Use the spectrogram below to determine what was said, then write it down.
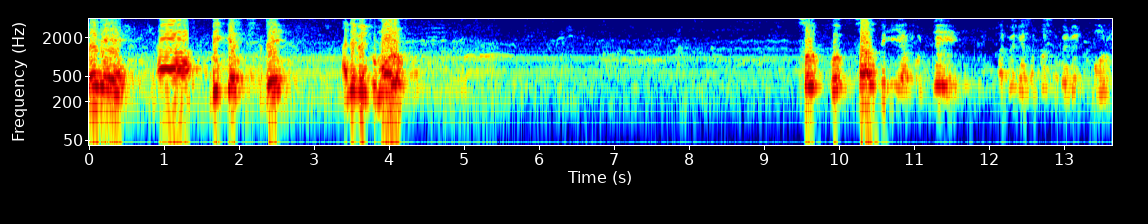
have many uh, big guests today and even tomorrow. So for some people here for today, but when you're supposed to graduate tomorrow.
